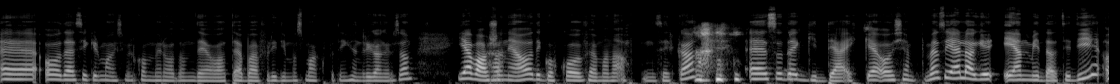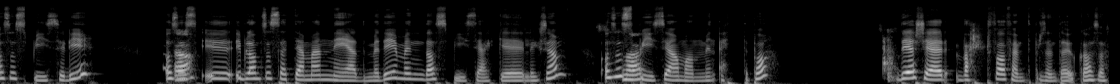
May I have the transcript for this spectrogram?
Eh, og det er sikkert mange som vil komme med råd om det, og at det er bare fordi de må smake på ting 100 ganger og sånn. Jeg var sånn, jeg òg. Det går ikke over før man er 18 ca. Eh, så det gidder jeg ikke å kjempe med. Så jeg lager én middag til de, og så spiser de. Og så Ja. iblant så setter jeg meg ned med de, men da spiser jeg ikke, liksom. Og så Nei. spiser jeg av mannen min etterpå. Det skjer i hvert fall 50 av uka, altså.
